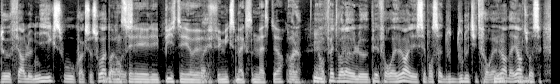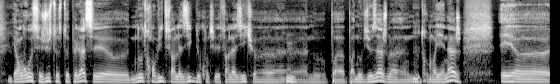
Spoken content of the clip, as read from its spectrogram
de faire le mix ou quoi que ce soit. Balancer c'est- les, les pistes et euh, Ouais. fait mix max master. quoi. voilà. Et en fait, voilà, le EP Forever, et c'est pour ça, d'où le titre Forever d'ailleurs, tu vois. c'est- Et en gros, c'est juste ce EP là, c'est euh, notre envie de faire de la zik, de continuer de faire de la zik, euh, à nos, pas, nos vieux âges, mais à notre moyen âge. Et, euh,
